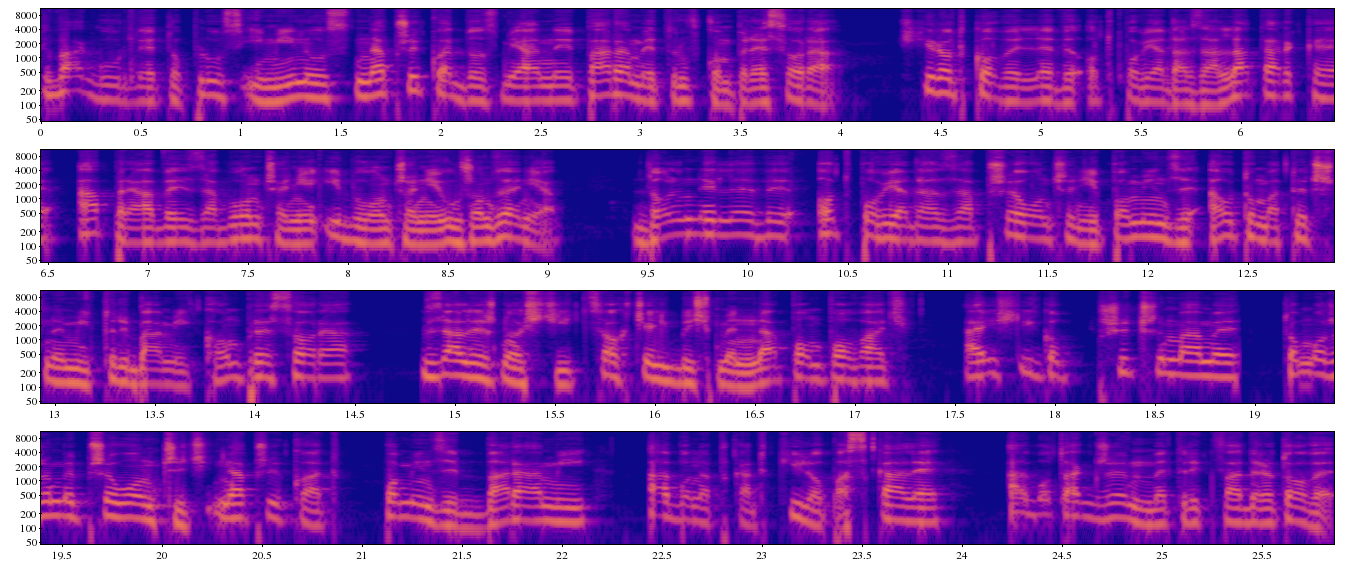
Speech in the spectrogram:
Dwa górne to plus i minus, na przykład do zmiany parametrów kompresora. Środkowy lewy odpowiada za latarkę, a prawy za włączenie i wyłączenie urządzenia. Dolny lewy odpowiada za przełączenie pomiędzy automatycznymi trybami kompresora w zależności co chcielibyśmy napompować, a jeśli go przytrzymamy, to możemy przełączyć na przykład pomiędzy barami, albo na przykład kilopaskale, albo także metry kwadratowe.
